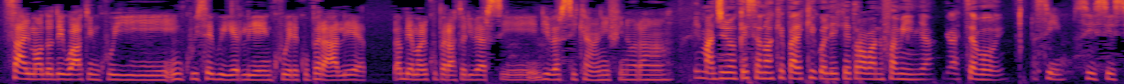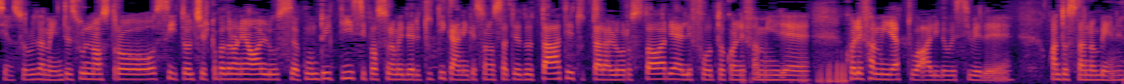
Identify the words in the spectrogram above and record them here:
sa il modo adeguato in cui, in cui seguirli e in cui recuperarli. Abbiamo recuperato diversi, diversi cani finora. Immagino che siano anche parecchi quelli che trovano famiglia, grazie a voi. Sì, sì, sì, sì, assolutamente. Sul nostro sito, il cercapadroneollus.it, si possono vedere tutti i cani che sono stati adottati, tutta la loro storia e le foto con le famiglie, con le famiglie attuali dove si vede quanto stanno bene.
